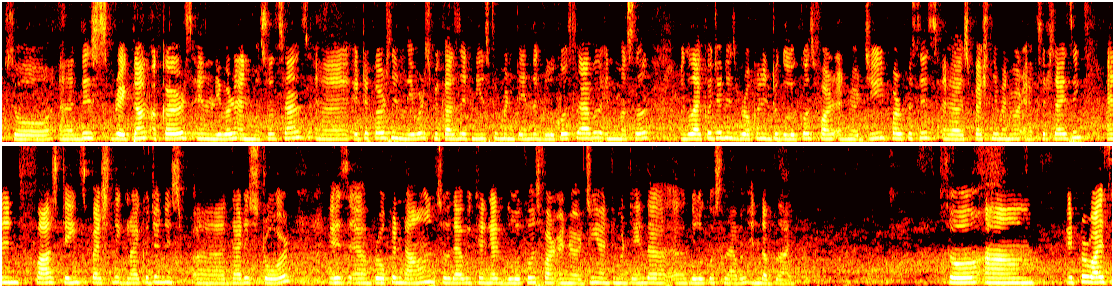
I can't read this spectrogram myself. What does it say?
So uh, this breakdown occurs in liver and muscle cells. Uh, it occurs in livers because it needs to maintain the glucose level in muscle. Glycogen is broken into glucose for energy purposes uh, especially when we're exercising. And in fasting especially glycogen is uh, that is stored is uh, broken down so that we can get glucose for energy and to maintain the uh, glucose level in the blood so um, it provides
